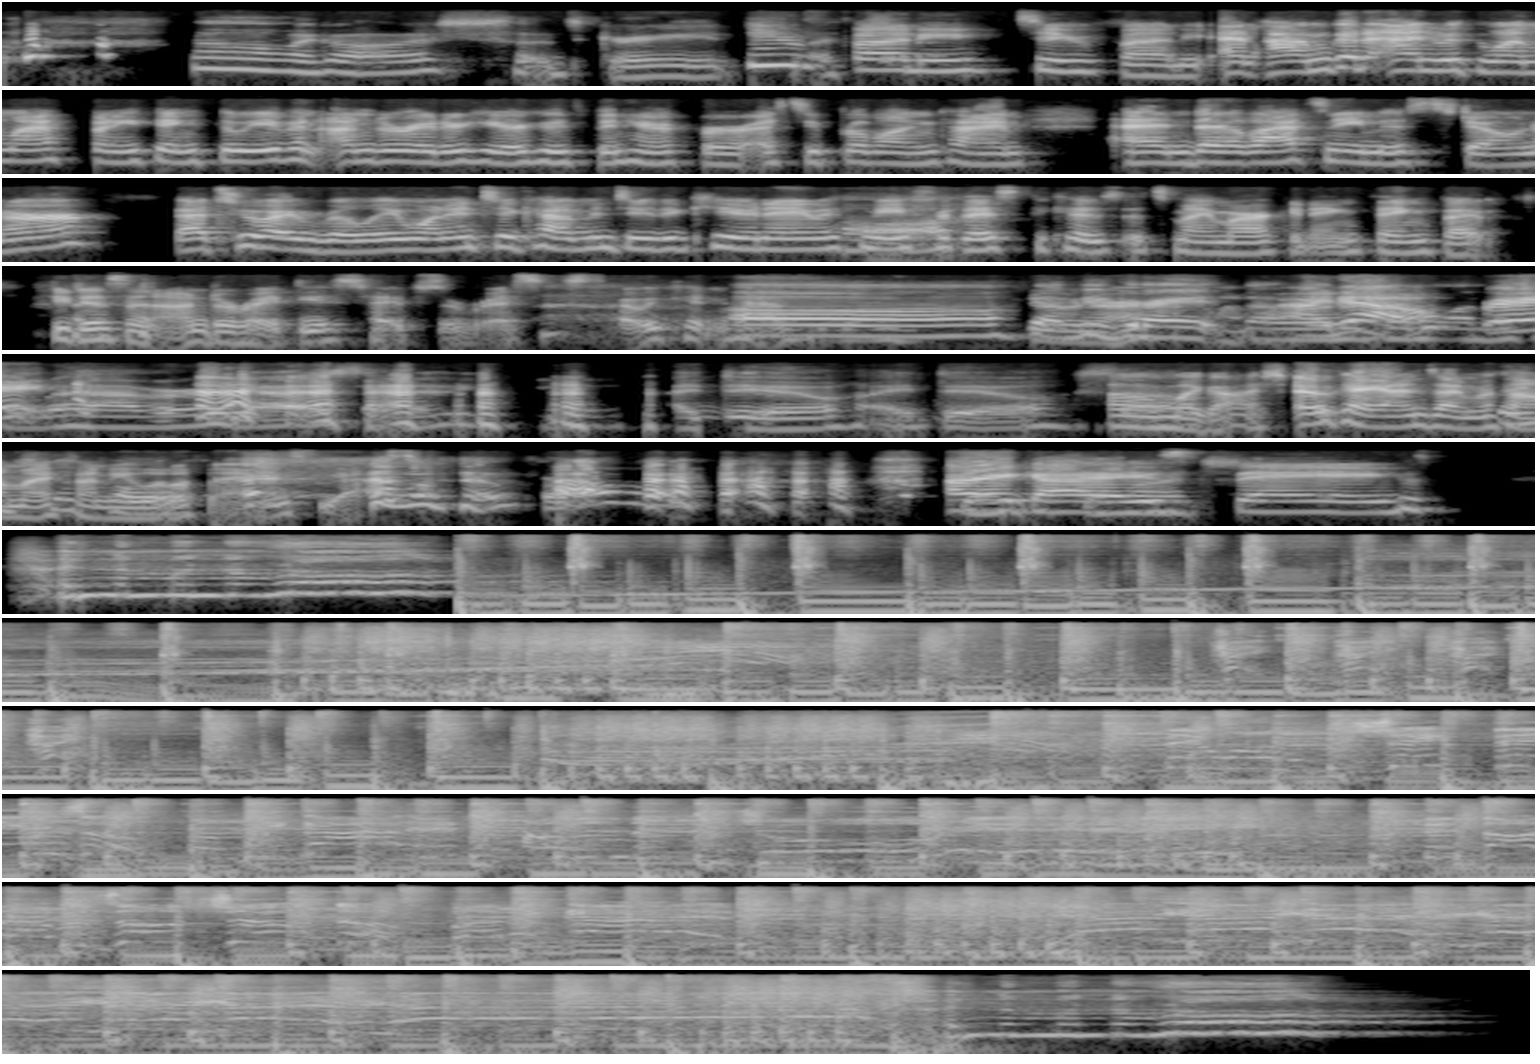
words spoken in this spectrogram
Oh my gosh, that's great. Too That's- funny, too funny. And I'm going to end with one last funny thing. So we have an underwriter here who's been here for a super long time, and their last name is Stoner. That's who I really wanted to come and do the Q and A with me for this because it's my marketing thing. But she doesn't underwrite these types of risks, so we couldn't. have Oh, that'd be great. I That been know, right? To have her. Yes, I do. I do. Oh my gosh. Okay, I'm done with all my thanks, funny little things. Yes. no problem. all right, so guys. much. Thanks. And I'm on a roll.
